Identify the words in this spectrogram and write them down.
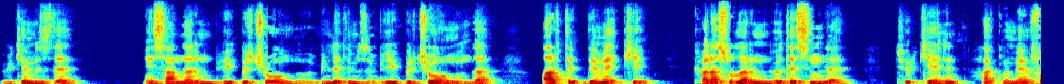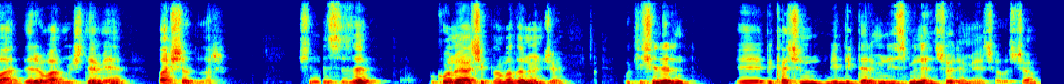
ülkemizde insanların büyük bir çoğunluğu, milletimizin büyük bir çoğunluğunda artık demek ki karasuların ötesinde Türkiye'nin hak ve menfaatleri varmış demeye başladılar. Şimdi size bu konuyu açıklamadan önce bu kişilerin e, birkaçının bildiklerimin ismini söylemeye çalışacağım.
